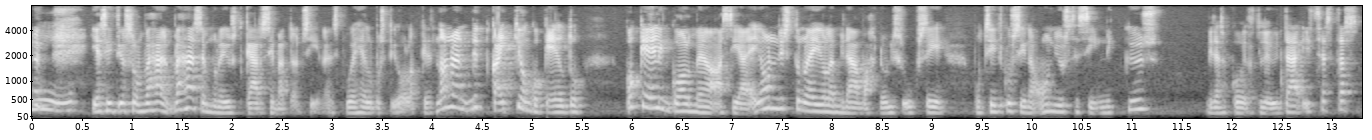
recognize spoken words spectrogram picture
Niin. ja sitten jos on vähän, vähän semmoinen just kärsimätön siinä, niin sit voi helposti ollakin, että no nyt kaikki on kokeiltu, kokeilin kolmea asiaa, ei onnistunut, ei ole mitään mahdollisuuksia, mutta sitten kun siinä on just se sinnikkyys, mitä sä koetat löytää itsestäsi,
